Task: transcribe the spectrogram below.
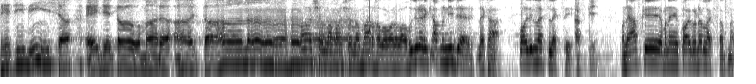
রেজিবিশা এই যে তোমার আস্তানা। মাশাল্লাহ মাশাল্লাহ মার হাবা মার হাবা হুজুর এটা কি আপনার নিজের লেখা? কয়দিন লাগছে লিখতে? আজকে। মানে আজকে মানে কয় ঘণ্টা লাগছে আপনার?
